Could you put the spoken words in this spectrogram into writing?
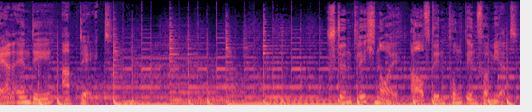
RND Update. Stündlich neu. Auf den Punkt informiert.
